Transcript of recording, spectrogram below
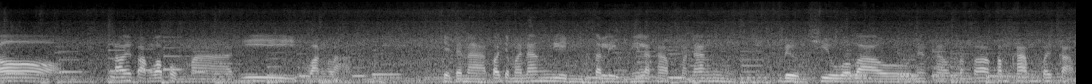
ก็เล่าให้ฟังว่าผมมาที่วังหลางเจตนาก็จะมานั่งริมตลิ่งนี่แหละครับ มานั่งดื่มชิลเบาๆนะครับแล้วก็ค่ำๆค่อยกลับ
